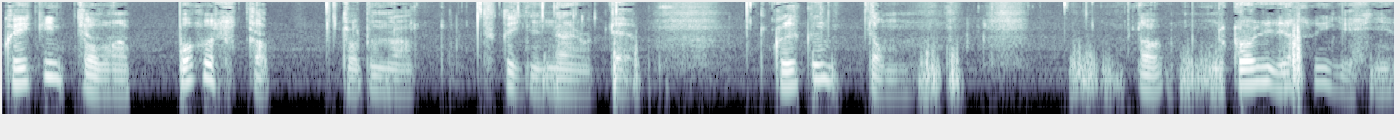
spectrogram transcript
クイキントンは僕しか食べない。好きじゃないので、クイクントンが残りやすいですね。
